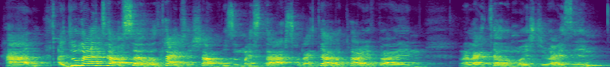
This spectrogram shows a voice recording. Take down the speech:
had. I do like to have several types of shampoos in my stash. I like to have a clarifying and I like to have a moisturizing.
